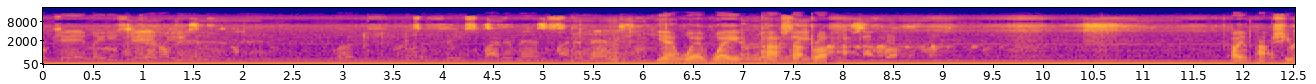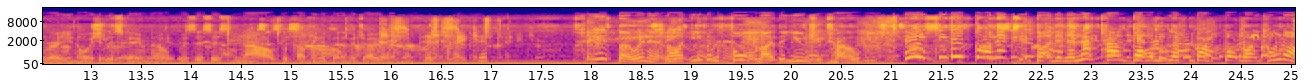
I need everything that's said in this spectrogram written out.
Okay, ladies and gentlemen. Look, it's a free Spider-Man, Spider-Man. Yeah, we're way past that, bruv. I'm actually really annoyed at this game now because this is now becoming a bit of a joke. Take it. It is though, isn't it? Like even Fortnite, the YouTube channel. Hey, see, they've got an exit button in the left-hand bottom, left back, bottom right corner.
